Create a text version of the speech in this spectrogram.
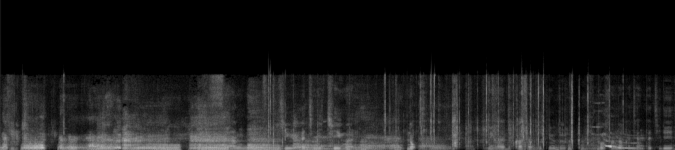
3月28日生まれのメガネ母さんとテオドロ父さんの赤ちゃんたちです。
